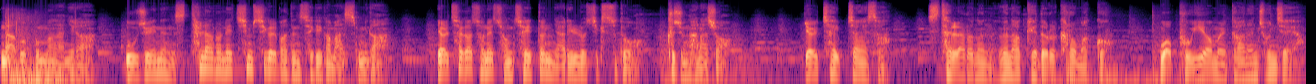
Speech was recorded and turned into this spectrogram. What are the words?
나부뿐만 아니라 우주에는 스텔라론의 침식을 받은 세계가 많습니다. 열차가 전에 정차했던 야릴로 식스도 그 중 하나죠. 열차 입장에서 스텔라론은 은하 궤도를 가로막고 워프 위험을 더하는 존재예요.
